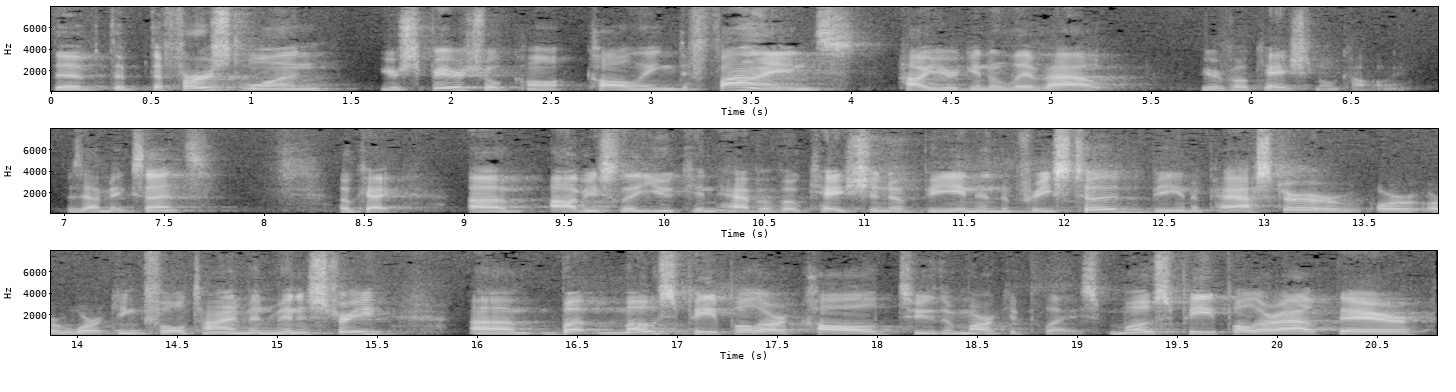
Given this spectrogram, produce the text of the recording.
The, the, the first one, your spiritual call, calling, defines how you're going to live out your vocational calling. Does that make sense? Okay. Um, obviously, you can have a vocation of being in the priesthood, being a pastor, or, or, or working full time in ministry. Um, but most people are called to the marketplace. Most people are out there,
